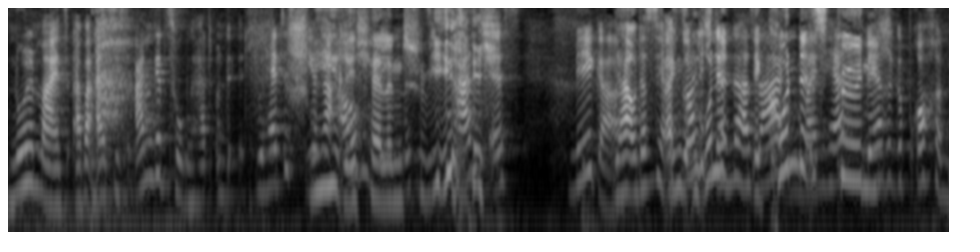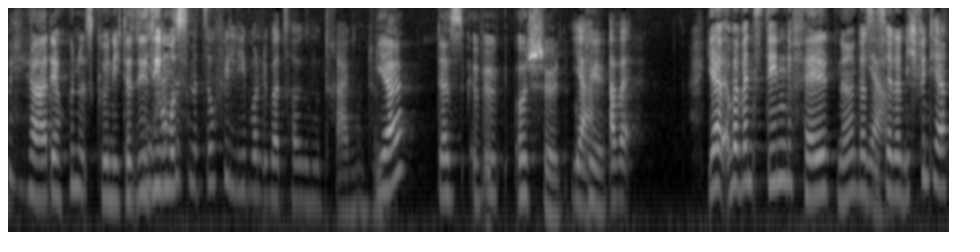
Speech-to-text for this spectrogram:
null meins, aber als sie es angezogen hat und du hättest ihre Schwierig, Augen sehen Helen, müssen, sie fand schwierig. es mega. Ja, und das ist ja eigentlich im Grunde- der sagen? Kunde mein ist Herz König. wäre gebrochen. Ja, der Kunde ist König. Das, sie, Sie, sie hat muss. es mit so viel Liebe und Überzeugung getragen. Und Ja, das. Oh, schön. ja okay. aber Ja, aber wenn es denen gefällt, ne, das Ja. ist ja dann, ich finde ja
